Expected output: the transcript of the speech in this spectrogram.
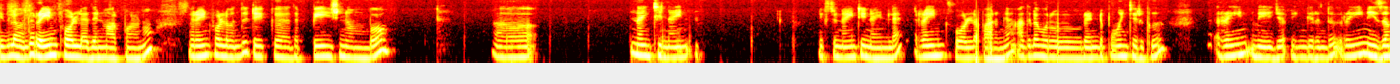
இதில் வந்து ரெயின்ஃபாலில் தென் மார்க் பண்ணணும். ரெயின்ஃபாலில் வந்து take the page number ninety nine next ninety நைனில் ரெயின்ஃபாலில் பாருங்கள் அதில் ஒரு ரெண்டு பாயிண்ட் இருக்குது ரெயின் மேஜர் இங்கிருந்து rain is a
